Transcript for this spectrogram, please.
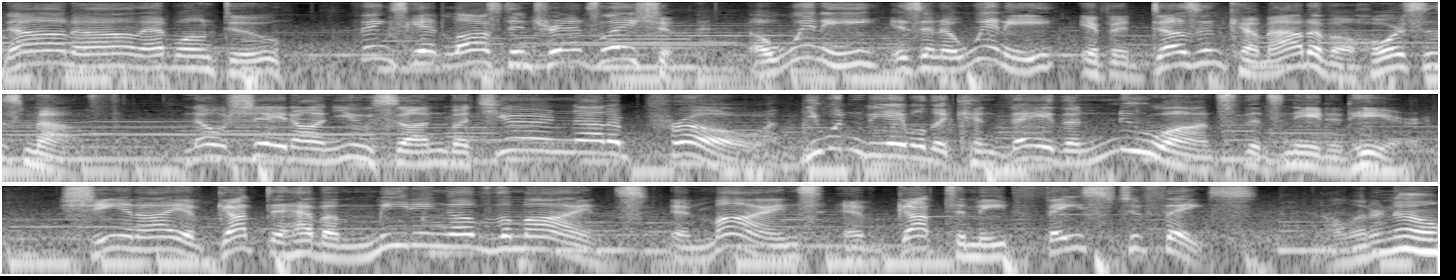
No, no, that won't do. Things get lost in translation. A whinny isn't a whinny if it doesn't come out of a horse's mouth. No shade on you, son, but you're not a pro. You wouldn't be able to convey the nuance that's needed here. She and I have got to have a meeting of the minds, and minds have got to meet face to face. I'll let her know.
